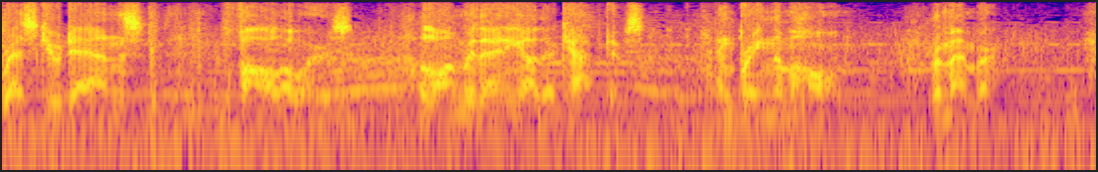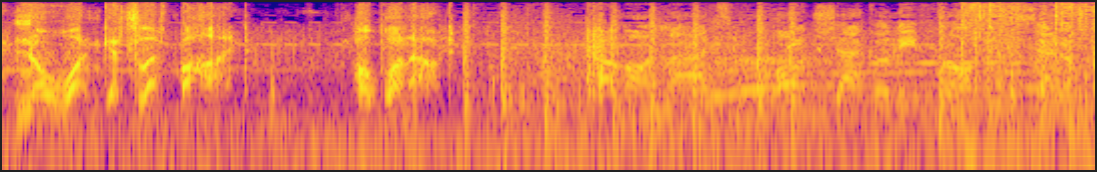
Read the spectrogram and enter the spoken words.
Rescue Dan's followers, along with any other captives, and bring them home. Remember, no one gets left behind. Hope one out. On, me froth and set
